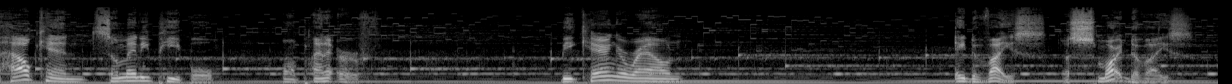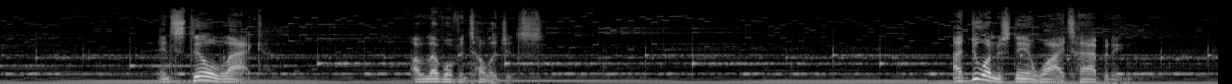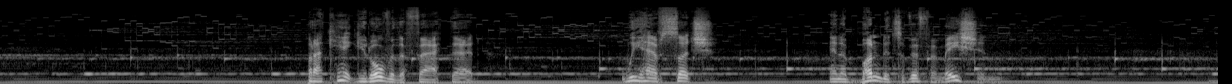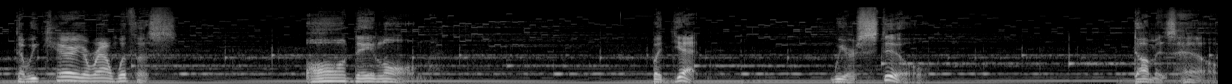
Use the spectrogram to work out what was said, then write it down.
how can so many people on planet Earth be carrying around a device, a smart device, and still lack a level of intelligence? I do understand why it's happening. But I can't get over the fact that we have such an abundance of information that we carry around with us all day long. But yet, we are still dumb as hell.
